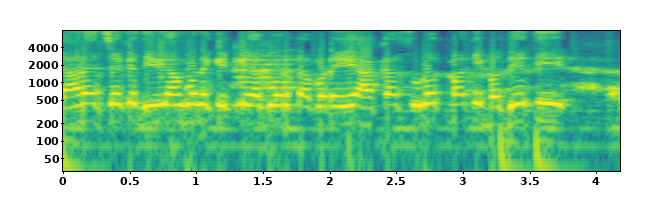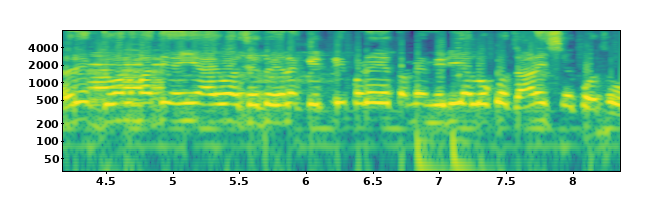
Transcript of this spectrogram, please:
જાણે જ છે કે દિવ્યાંગોને કેટલી અગવડતા પડે એ આખા સુરતમાંથી બધેથી દરેક ઝોનમાંથી અહીંયા આવ્યા છે તો એને કેટલી પડે એ તમે મીડિયા લોકો જાણી શકો છો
